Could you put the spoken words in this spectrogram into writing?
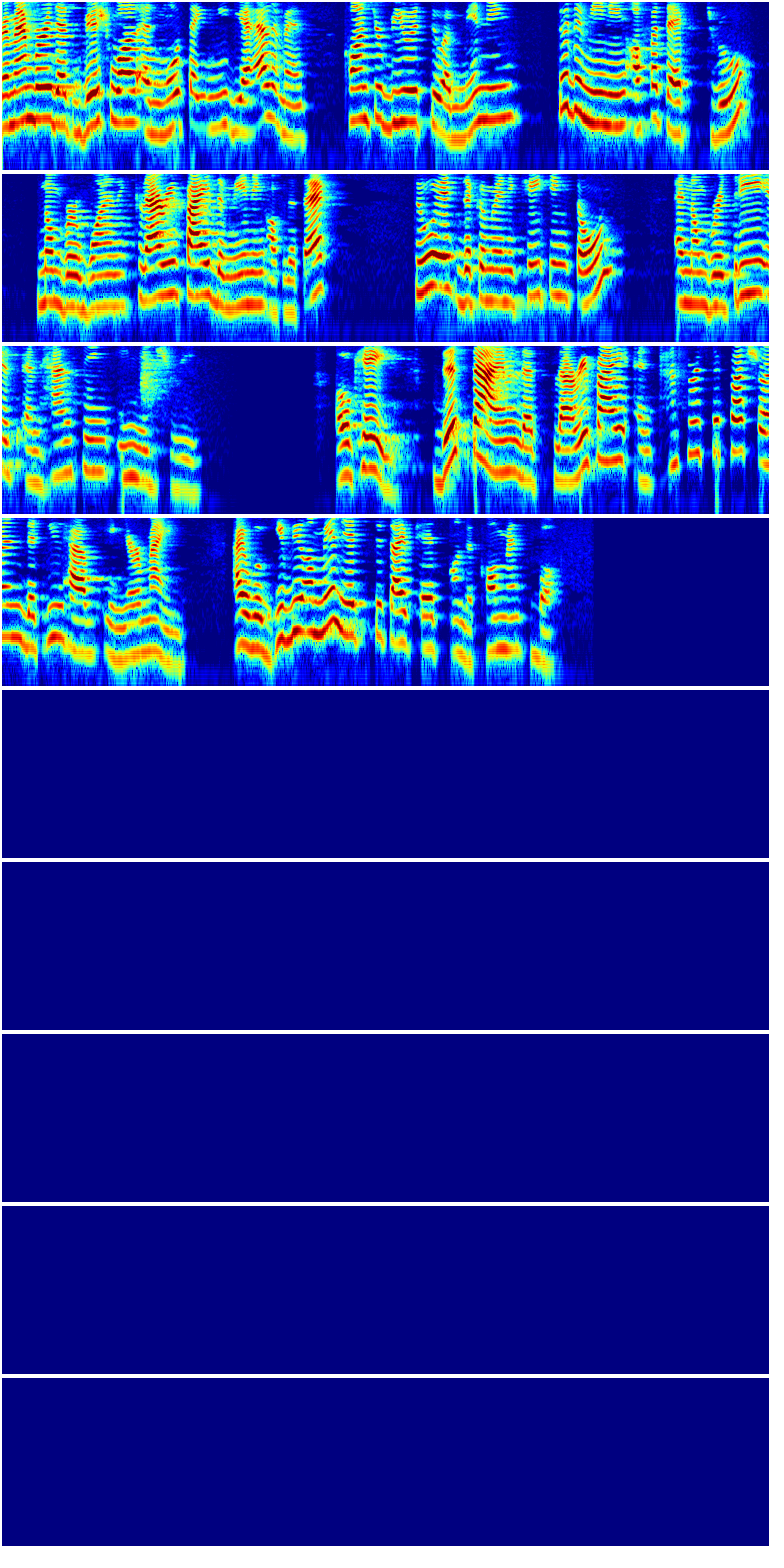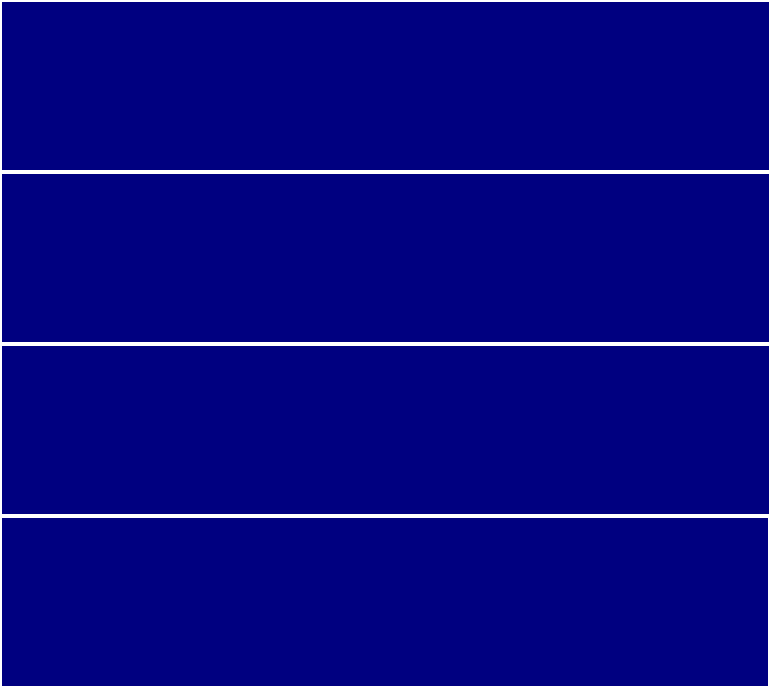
Remember that visual and multimedia elements contribute to a meaning to the meaning of a text through number 1 clarify the meaning of the text. 2 is the communicating tone. And number 3 is enhancing imagery. Okay this time let's clarify and answer the question that you have in your mind. I will give you a minute to type it on the comment box.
